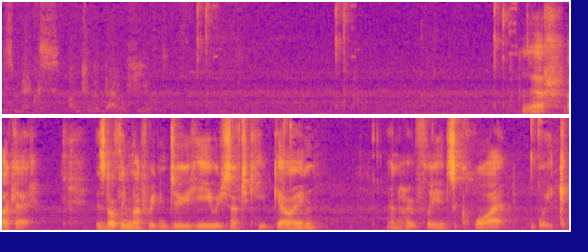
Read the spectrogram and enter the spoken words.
these mechs onto the battlefield. Ugh, okay. There's nothing much we can do here, we just have to keep going, and hopefully it's a quiet week.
